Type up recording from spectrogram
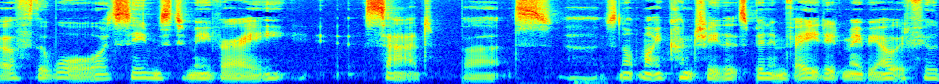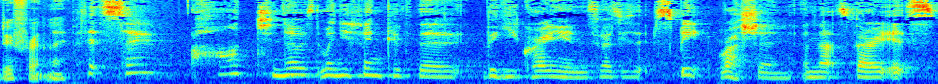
of the war seems to me very sad. But uh, it's not my country that's been invaded. Maybe I would feel differently. But it's so hard to know when you think of the the Ukrainians who, as you speak Russian, and that's very it's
